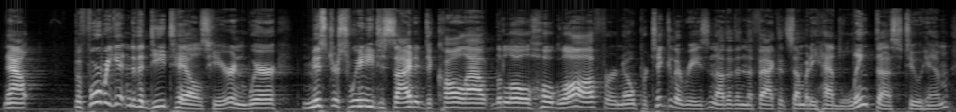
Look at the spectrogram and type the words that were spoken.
Now, before we get into the details here and where Mr. Sweeney decided to call out little old Hoeg Law for no particular reason other than the fact that somebody had linked us to him,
